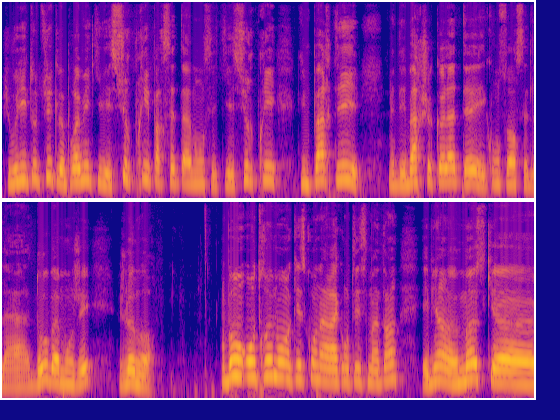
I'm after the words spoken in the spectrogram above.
je vous dis tout de suite, le premier qui est surpris par cette annonce et qui est surpris qu'une partie des barres chocolatées et qu'on sort, c'est de la daube à manger, je le mords. Bon, autrement, qu'est-ce qu'on a raconté ce matin? Eh bien, euh, Musk euh,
